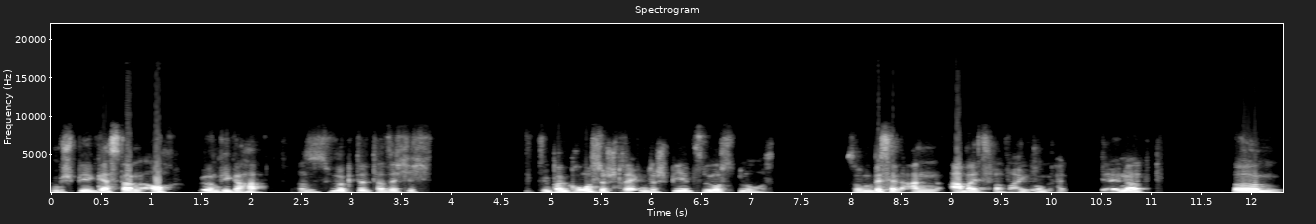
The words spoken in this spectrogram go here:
im Spiel gestern auch irgendwie gehabt. Also es wirkte tatsächlich über große Strecken des Spiels lustlos. So ein bisschen an Arbeitsverweigerung hat mich erinnert. Ähm,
